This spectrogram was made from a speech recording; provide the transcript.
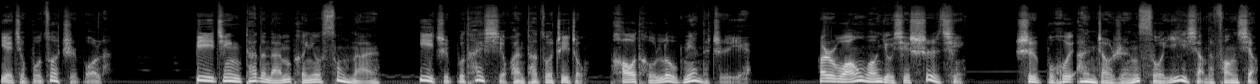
也就不做直播了。毕竟，她的男朋友宋楠一直不太喜欢他做这种抛头露面的职业，而往往有些事情是不会按照人所臆想的方向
